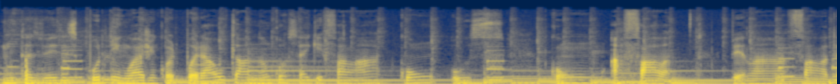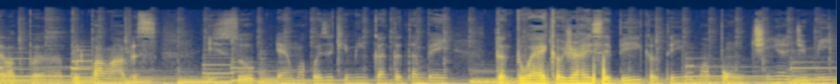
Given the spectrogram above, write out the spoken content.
muitas vezes por linguagem corporal, que ela não consegue falar com, os, com a fala, pela fala dela, por palavras. Isso é uma coisa que me encanta também. Tanto é que eu já recebi que eu tenho uma pontinha de mim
